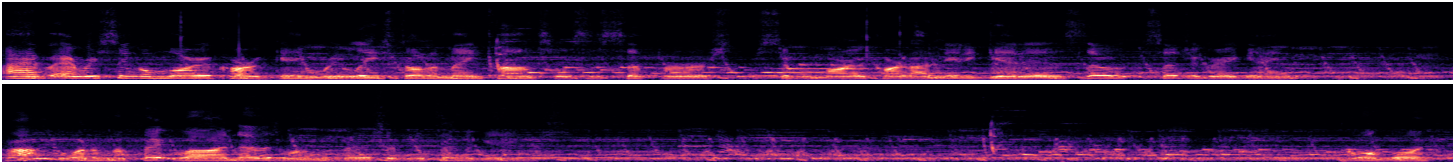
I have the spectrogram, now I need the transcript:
I have every single Mario Kart game released on the main consoles except for Super Mario Kart. I need to get it. It's so such a great game. Probably one of my favorite. Well, I know it's one of my favorite Super Nintendo games. Come on, boy.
